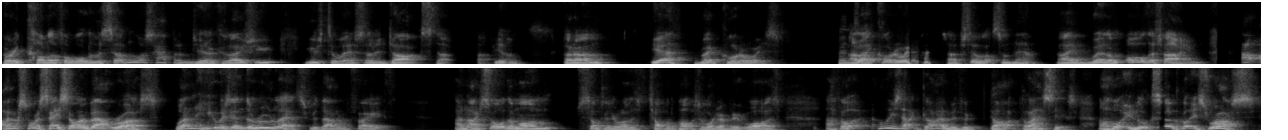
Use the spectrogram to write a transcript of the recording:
very colourful all of a sudden. What's happened?" You know, because I usually used to wear sort of dark stuff, you know. But um, yeah, red corduroys. I like corduroy pants. I've still got some now. I wear them all the time. I, I just want to say something about Russ. When he was in the roulettes with Adam Faith, and I saw them on something or other, Top of the Pops or whatever it was, I thought, who is that guy with the dark glasses? I thought he looked so good. It's Russ.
